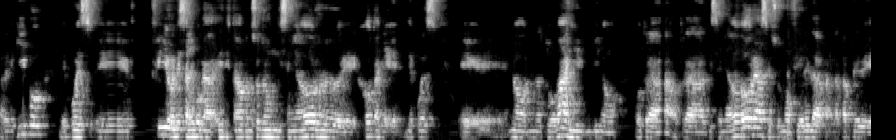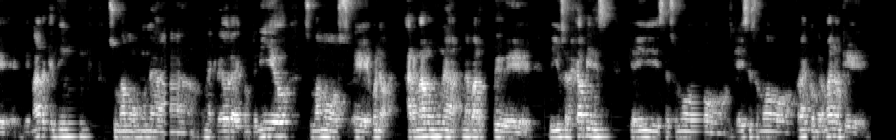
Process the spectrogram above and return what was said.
para el, equipo. Después eh, Fío, en esa época estaba con nosotros un diseñador, eh, J, que después eh, no, no, estuvo más y vino otra, otra diseñadora, se sumó Fiorella para la parte de, de marketing, sumamos una, una, creadora de contenido, sumamos, eh, bueno, armamos una, una parte de, de user happiness que ahí se sumó, que ahí se sumó Franco, mi hermano, que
